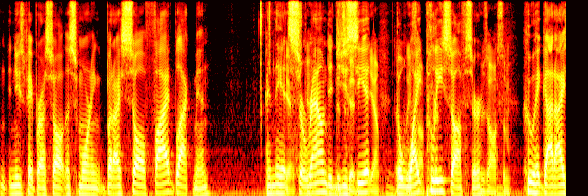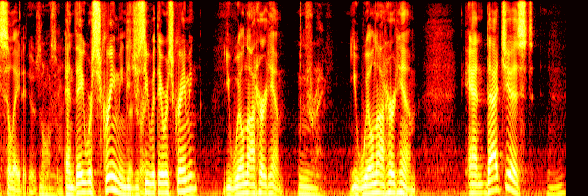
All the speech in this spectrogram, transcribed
newspaper I saw this morning, but I saw five black men, and they had Yeah, surrounded. Did you good. see it? Yeah, the the police white officer. police officer. It was awesome. Who had got isolated. It was awesome. And they were screaming. Did That's you see right. what they were screaming? You will not hurt him. That's right. You will not hurt him. And that just, in,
